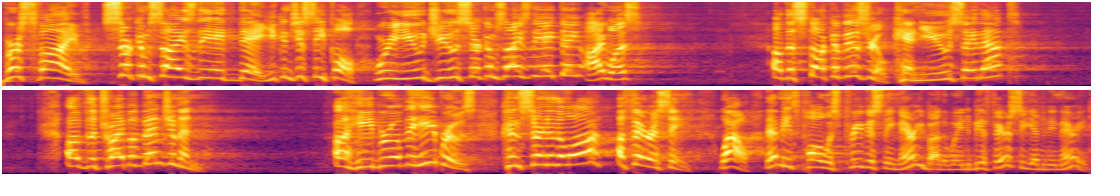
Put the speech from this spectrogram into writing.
Verse 5 circumcised the eighth day. You can just see Paul. Were you Jews circumcised the eighth day? I was. Of the stock of Israel. Can you say that? Of the tribe of Benjamin. A Hebrew of the Hebrews. Concerning the law, a Pharisee. Wow, that means Paul was previously married, by the way. To be a Pharisee, you had to be married.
